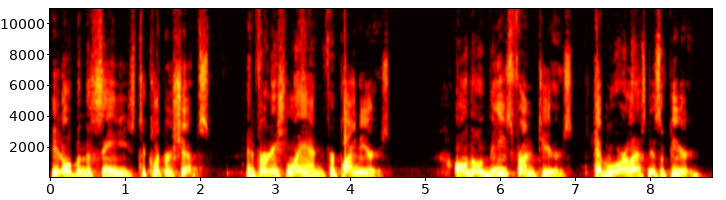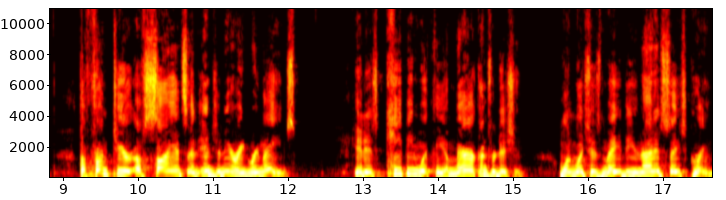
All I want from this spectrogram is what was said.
It opened the seas to clipper ships and furnished land for pioneers. Although these frontiers have more or less disappeared, the frontier of science and engineering remains. It is keeping with the American tradition, one which has made the United States great,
